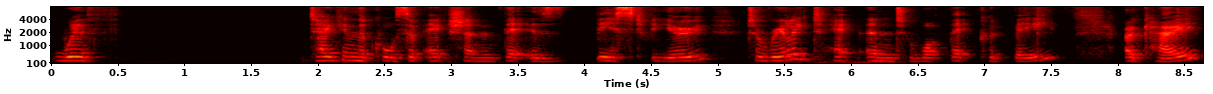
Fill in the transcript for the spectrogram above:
with taking the course of action that is best for you to really tap into what that could be. Okay.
